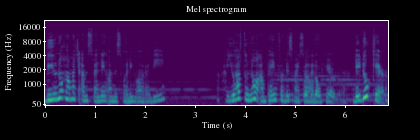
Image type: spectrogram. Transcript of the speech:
Do you know how much I'm spending on this wedding already? You have to know I'm paying for this myself they don't care though. They do care.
